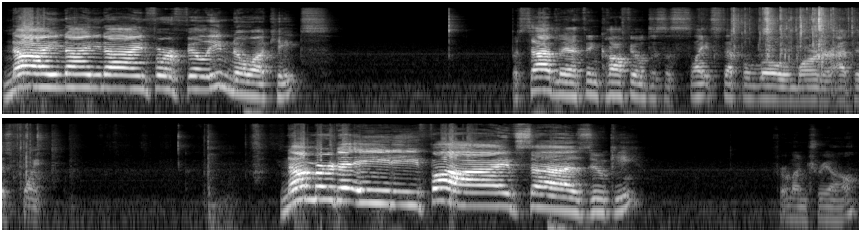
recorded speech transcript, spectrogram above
Nine ninety nine for Philly, Noah Cates. But sadly, I think Caufield is a slight step below Marner at this point. Number to 85, Suzuki for Montreal.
